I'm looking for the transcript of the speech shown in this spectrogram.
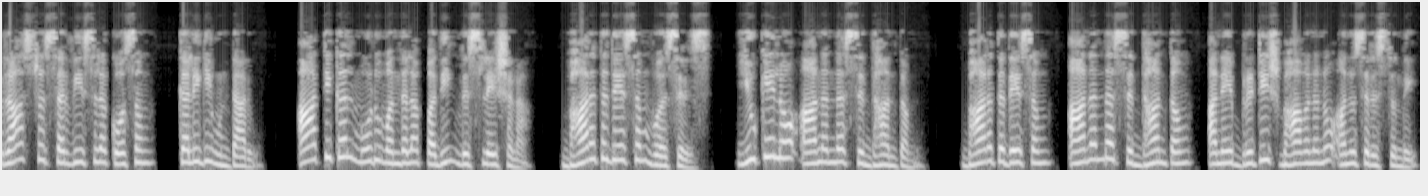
రాష్ట్ర సర్వీసుల కోసం కలిగి ఉంటారు. ఆర్టికల్ మూడు వందల పది విశ్లేషణ. భారతదేశం వర్సెస్. యూకేలో ఆనంద సిద్ధాంతం. భారతదేశం ఆనంద సిద్ధాంతం అనే బ్రిటిష్ భావనను అనుసరిస్తుంది.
